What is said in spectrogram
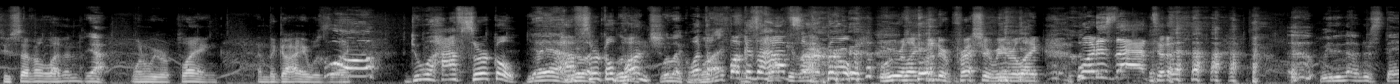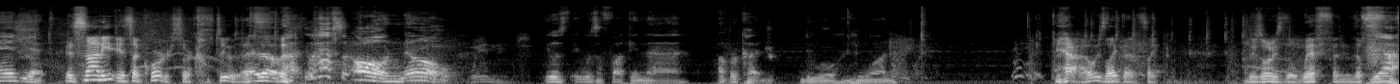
to 7-Eleven. Yeah. When we were playing, and the guy was like, "Do a half circle." Yeah, yeah, Half we're like- circle we're like- punch. we're like, what, the fuck the is a fuck half is circle? we were like under pressure. We were like, "What is that?" We didn't understand yet. it's not. It's a quarter circle too. That's I know. Half cir- Oh no! It was it was a fucking uh, uppercut duel, and he won. yeah, I always like that. It's like there's always the whiff and the Yeah.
